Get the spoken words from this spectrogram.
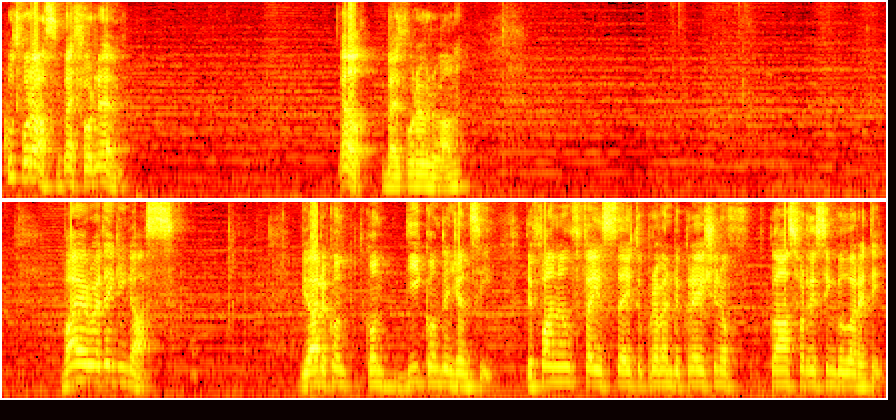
Good for us, bad for them. Well, bad for everyone. Why are you attacking us? We are the, con con the contingency, the final phase state to prevent the creation of class for the singularity.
